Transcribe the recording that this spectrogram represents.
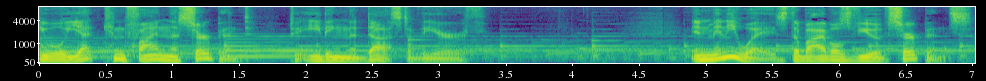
he will yet confine the serpent to eating the dust of the earth. In many ways, the Bible's view of serpents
